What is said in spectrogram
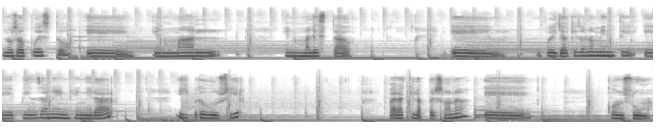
nos ha puesto eh, en, un mal, en un mal estado. Eh, pues ya que solamente eh, piensan en generar y producir para que la persona consuma.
